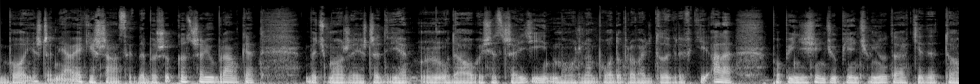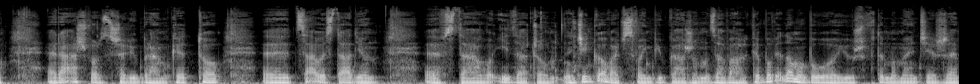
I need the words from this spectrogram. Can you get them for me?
bo jeszcze miał jakieś szanse. Gdyby szybko strzelił bramkę, być może jeszcze dwie udałoby się strzelić i można było doprowadzić do dogrywki, ale po 55 minutach, kiedy to Rashford strzelił bramkę, to e, cały stadion e, wstał i zaczął dziękować swoim piłkarzom za walkę, bo wiadomo było już w tym momencie, że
